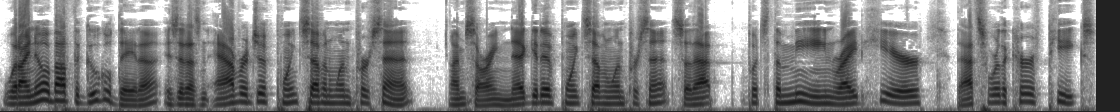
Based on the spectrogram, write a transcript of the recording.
what I know about the Google data is it has an average of 0.71 percent I'm sorry, negative 0.71%. So that puts the mean right here. That's where the curve peaks.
